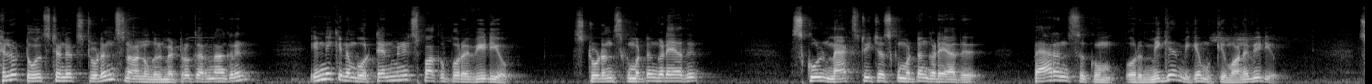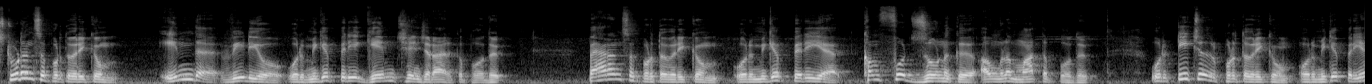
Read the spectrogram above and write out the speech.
ஹலோ டுவெல்த் ஸ்டாண்டர்ட் ஸ்டூடெண்ட்ஸ் நான் உங்கள் மெட்ரோ கருணாகரன் இன்றைக்கி நம்ம ஒரு டென் மினிட்ஸ் பார்க்க போகிற வீடியோ ஸ்டூடெண்ட்ஸ்க்கு மட்டும் கிடையாது ஸ்கூல் மேக்ஸ் டீச்சர்ஸ்க்கு மட்டும் கிடையாது பேரண்ட்ஸுக்கும் ஒரு மிக மிக முக்கியமான வீடியோ ஸ்டூடெண்ட்ஸை பொறுத்த வரைக்கும் இந்த வீடியோ ஒரு மிகப்பெரிய கேம் சேஞ்சராக இருக்க போகுது. பேரண்ட்ஸை பொறுத்த வரைக்கும் ஒரு மிகப்பெரிய கம்ஃபர்ட் ஜோனுக்கு அவங்கள மாற்ற போகுது. ஒரு டீச்சர் பொறுத்த வரைக்கும் ஒரு மிகப்பெரிய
